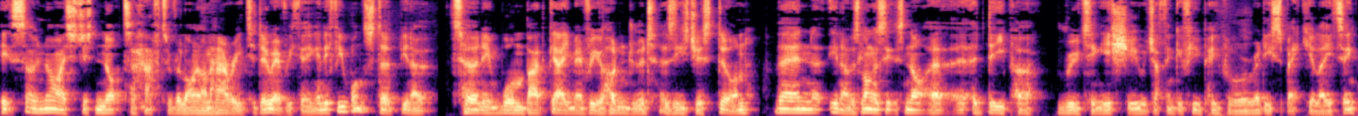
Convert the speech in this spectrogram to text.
it's so nice just not to have to rely on Harry to do everything. And if he wants to, you know, turn in one bad game every 100, as he's just done, then, you know, as long as it's not a, a deeper rooting issue, which I think a few people are already speculating.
